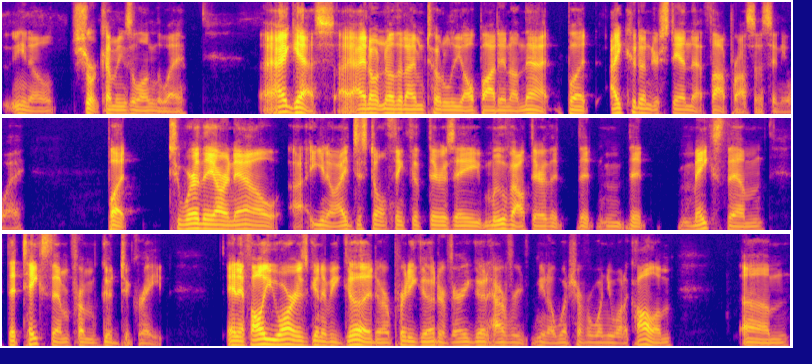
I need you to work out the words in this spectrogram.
you know, shortcomings along the way. I guess I, I don't know that I'm totally all bought in on that, but I could understand that thought process anyway. But to where they are now, I, you know, I just don't think that there's a move out there that that that makes them that takes them from good to great. And if all you are is going to be good or pretty good or very good, however, you know, whichever one you want to call them, um,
